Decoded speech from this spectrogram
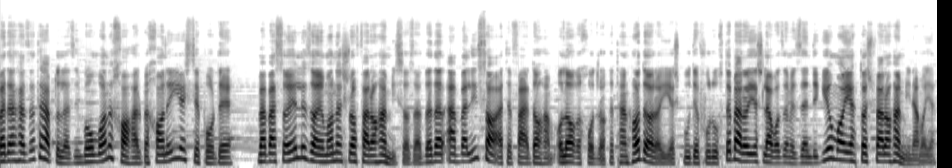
و در حضرت عبدالعظیم به عنوان خواهر به خانه ایش سپرده و وسایل زایمانش را فراهم می سازد و در اولین ساعت فردا هم الاغ خود را که تنها داراییش بوده فروخته برایش لوازم زندگی و مایحتاج فراهم می نماید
